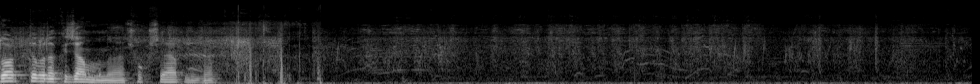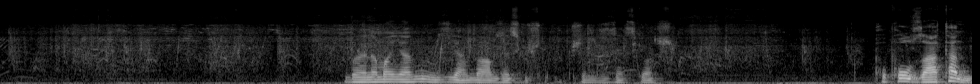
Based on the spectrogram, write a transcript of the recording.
Dörtte bırakacağım bunu ya. Çok şey yapmayacağım. Bu eleman yendi mi? Biz yendi abi Zeski güçlü. Zeski var. Popol zaten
